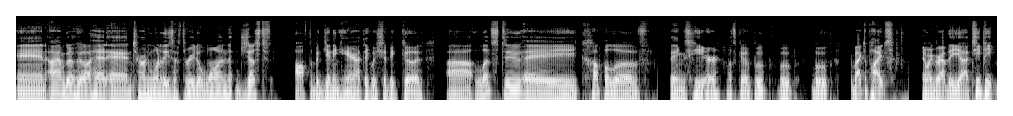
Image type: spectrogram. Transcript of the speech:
And I am gonna go ahead and turn one of these a three to one just off the beginning here. I think we should be good. Uh, let's do a couple of things here. Let's go boop, boop, boop. Go back to pipes and we're gonna grab the uh, TP,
